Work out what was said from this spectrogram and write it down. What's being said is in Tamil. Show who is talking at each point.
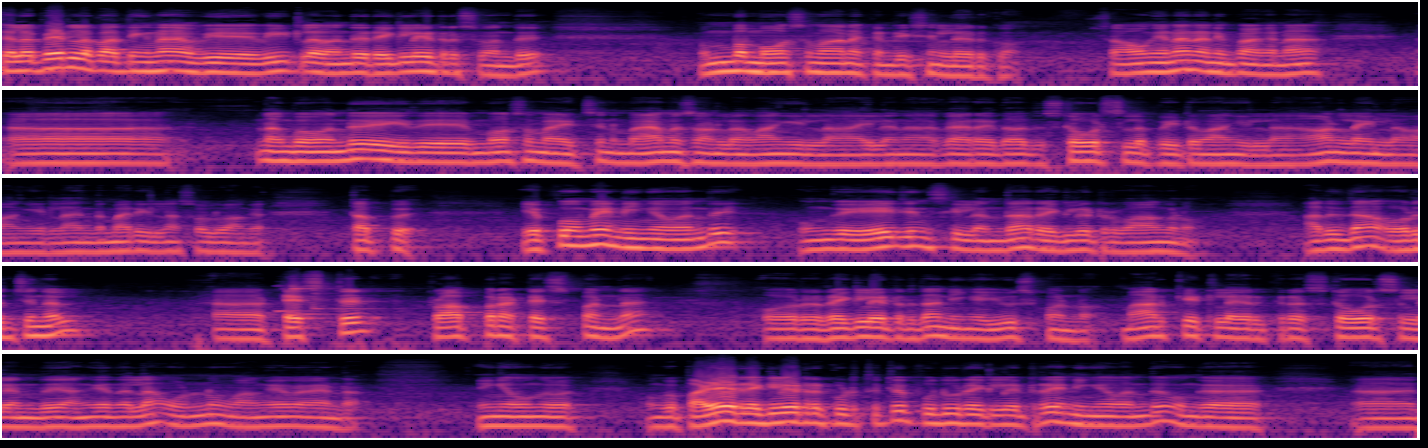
Speaker 1: சில பேரில் பார்த்தீங்கன்னா வீ வீட்டில் வந்து ரெகுலேட்டர்ஸ் வந்து ரொம்ப மோசமான கண்டிஷனில் இருக்கும். ஸோ அவங்க என்ன நினைப்பாங்கன்னா நம்ம வந்து இது மோசமாயிடுச்சு நம்ம அமேசானில் வாங்கிடலாம் இல்லைனா வேறு ஏதாவது ஸ்டோர்ஸில் போயிட்டு வாங்கிடலாம் ஆன்லைனில் வாங்கிடலாம் இந்த மாதிரிலாம் சொல்லுவாங்க. தப்பு. எப்போவுமே நீங்கள் வந்து உங்கள் ஏஜென்சியிலேருந்து தான் ரெகுலேட்டர் வாங்கணும். அதுதான் ஒரிஜினல் டெஸ்டட் ப்ராப்பராக டெஸ்ட் பண்ண ஒரு ரெகுலேட்டர் தான் நீங்கள் யூஸ் பண்ணணும். மார்க்கெட்டில் இருக்கிற ஸ்டோர்ஸ்லேருந்து அங்கேருந்தெல்லாம் ஒன்றும் வாங்கவே வேண்டாம். நீங்கள் உங்கள் உங்கள் பழைய ரெகுலேட்டர் கொடுத்துட்டு புது ரெகுலேட்டரை நீங்கள் வந்து உங்கள்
